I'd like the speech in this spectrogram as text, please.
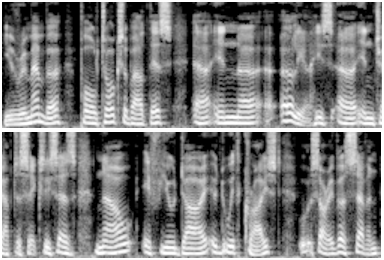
You remember Paul talks about this uh, in uh, earlier. He's uh, in chapter six. He says, "Now, if you died with Christ, sorry, verse seven,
